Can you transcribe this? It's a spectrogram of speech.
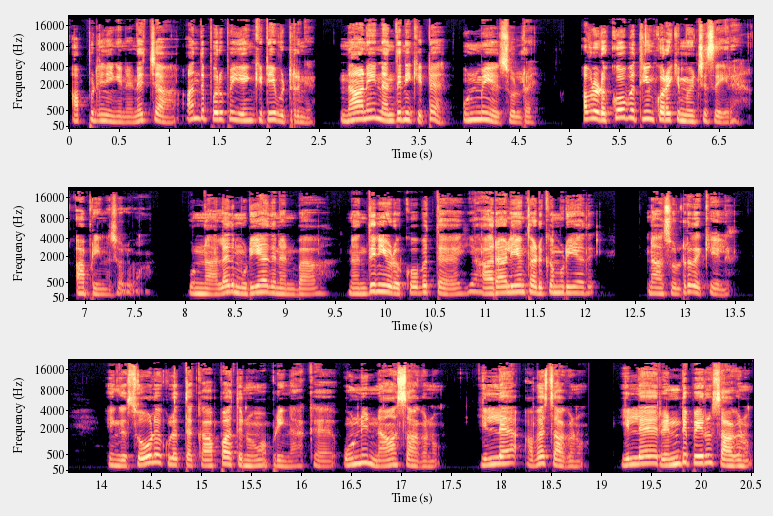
அப்படி நீங்கள் நினைச்சா அந்த பொறுப்பை என்கிட்டயே விட்டுருங்க. நானே நந்தினி கிட்ட உண்மையை சொல்கிறேன் அவளோட கோபத்தையும் குறைக்க முயற்சி செய்கிறேன் அப்படின்னு சொல்லுவான். உன்னால் அது முடியாது நண்பா. நந்தினியோட கோபத்தை யாராலையும் தடுக்க முடியாது. நான் சொல்கிறத கேளு. எங்கள் சோழ குலத்தை காப்பாற்றணும் அப்படின்னாக்க ஒன்று நான் சாகணும். இல்லை அவ சாகணும். இல்லை ரெண்டு பேரும் சாகணும்.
